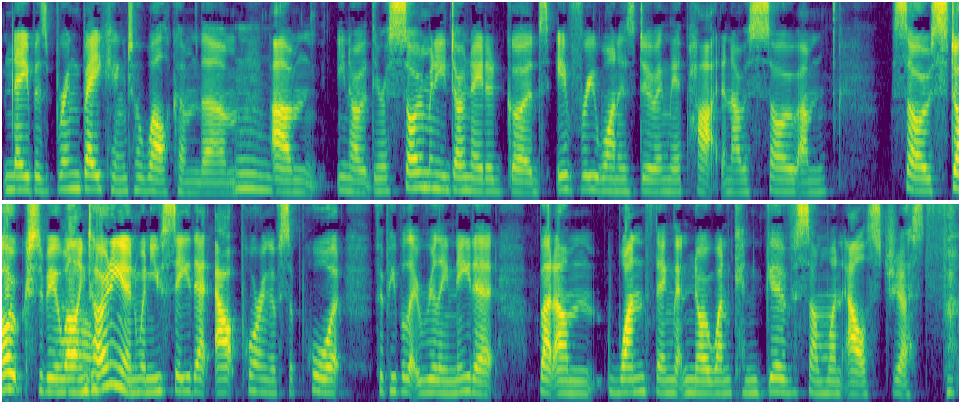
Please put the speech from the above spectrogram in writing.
neighbors bring baking to welcome them. Um, you know there are so many donated goods. Everyone is doing their part. And i was so um, so stoked to be a wellingtonian when you see that outpouring of support for people that really need it. But um, one thing that no one can give someone else just f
